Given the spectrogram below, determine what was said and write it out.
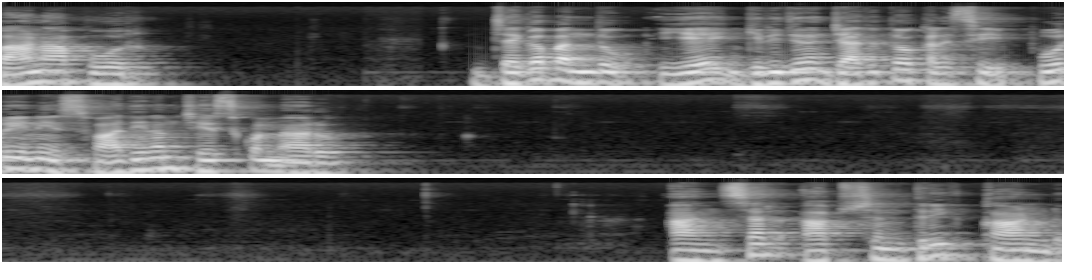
Banapur Jagabandhu ఏ గిరిజన జాతితో కలిసి పూరిని స్వాధీనం చేసుకున్నారు? Answer option three Kandh.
